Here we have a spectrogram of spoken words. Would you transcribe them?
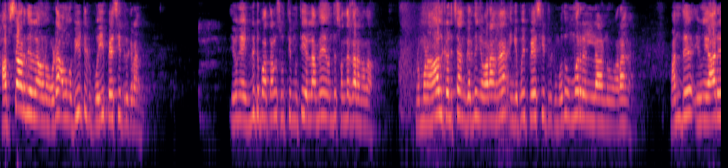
ஹப்சா ரதி அல்லானோட அவங்க வீட்டுக்கு போய் பேசிட்டு இருக்கிறாங்க. இவங்க எங்கிட்டு பார்த்தாலும் சுத்தி முத்தி எல்லாமே வந்து சொந்தக்காரங்க தான். ரொம்ப நாள் கழிச்சு அங்கிருந்து இங்க வராங்க. இங்க போய் பேசிட்டு இருக்கும்போது உமர் இல்லான்னு வராங்க. வந்து இவங்க யாரு?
